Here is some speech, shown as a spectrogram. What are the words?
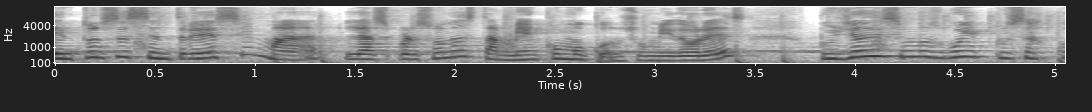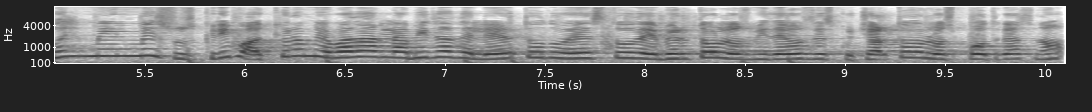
Entonces, entre ese mar, las personas también como consumidores, pues ya decimos, güey, pues a cuál mail me suscribo, a qué hora me va a dar la vida de leer todo esto, de ver todos los videos, de escuchar todos los podcasts, ¿no?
